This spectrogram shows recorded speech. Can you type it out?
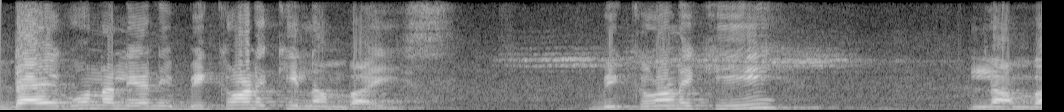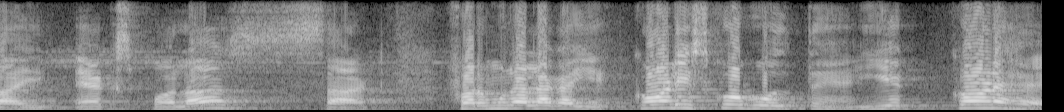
डायगोनल यानी विकर्ण की लंबाई. विकर्ण की लंबाई x प्लस साठ. फार्मूला लगाइए. कण इसको बोलते हैं. ये कण है.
